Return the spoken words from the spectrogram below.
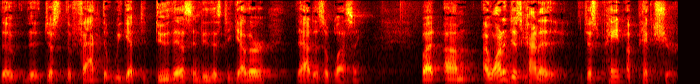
The, the, just the fact that we get to do this and do this together, that is a blessing. But um, I want to just kind of just paint a picture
